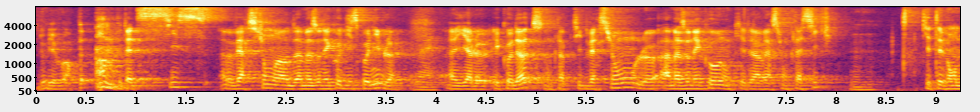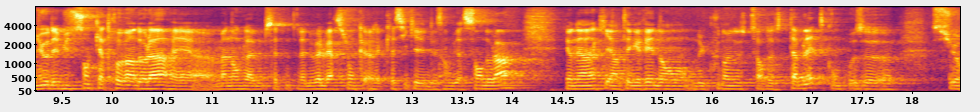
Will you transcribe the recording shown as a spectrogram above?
il doit y avoir peut-être 6 versions euh, d'Amazon Echo disponibles. Euh, il y a le Echo Dot, donc la petite version, le Amazon Echo, donc qui est la version classique, mhm. Qui était vendu au début 180 dollars et euh, maintenant la, la, nouvelle version classique est descendue à 100 dollars. Il y en a un qui est intégré dans, du coup, dans une sorte de tablette qu'on pose sur,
